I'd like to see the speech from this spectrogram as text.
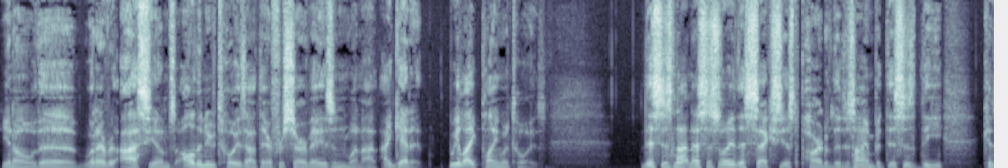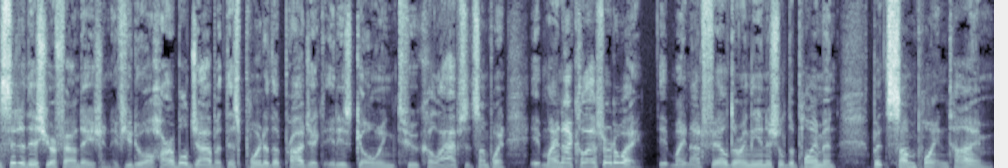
you know the whatever Osciums, all the new toys out there for surveys and whatnot. I get it. We like playing with toys this is not necessarily the sexiest part of the design, but this is the consider this your foundation. If you do a horrible job at this point of the project, it is going to collapse at some point. It might not collapse right away. It might not fail during the initial deployment, but some point in time,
